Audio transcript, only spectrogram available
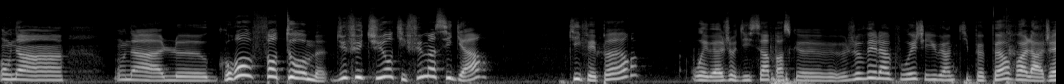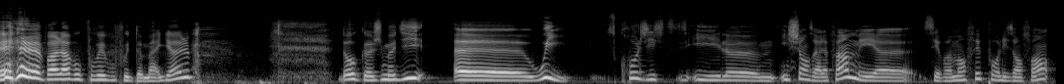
On a, on a le gros fantôme du futur qui fume un cigare, qui fait peur. Oui, ben, je dis ça parce que je vais l'avouer, j'ai eu un petit peu peur. Voilà, voilà, vous pouvez vous foutre de ma gueule. Donc euh, je me dis, euh, oui, Scrooge, il, il, euh, il change à la fin, mais euh, c'est vraiment fait pour les enfants.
